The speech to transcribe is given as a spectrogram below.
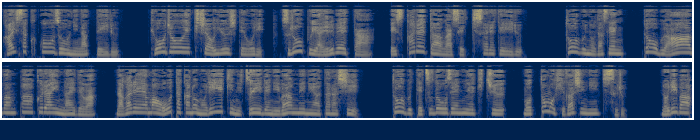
開削構造になっている。橋上駅舎を有しており、スロープやエレベーター、エスカレーターが設置されている。東部の打線、東部アーバンパークライン内では、流山大高の森駅に次いで2番目に新しい。東部鉄道全駅中、最も東に位置する。乗り場、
